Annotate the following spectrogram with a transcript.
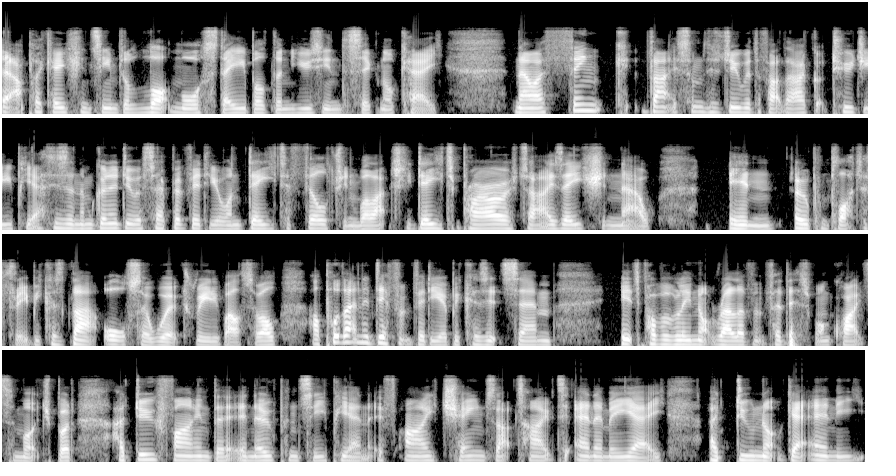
application seems a lot more stable than using the Signal K. Now, I think that is something to do with the fact that I've got two GPSs and I'm going to do a separate video on data filtering, well, actually data prioritization now in OpenPlotter 3 because that also works really well. So I'll I'll put that in a different video because it's um it's probably not relevant for this one quite so much, but I do find that in OpenCPN, if I change that type to NMEA, I do not get any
